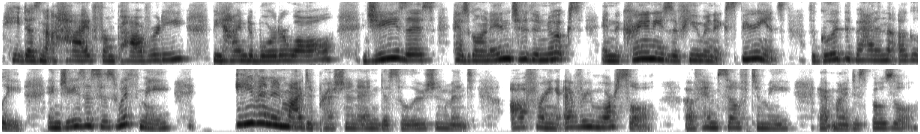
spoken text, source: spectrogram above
He does not hide from poverty behind a border wall. Jesus has gone into the nooks and the crannies of human experience, the good, the bad, and the ugly. And Jesus is with me, even in my depression and disillusionment, offering every morsel of himself to me at my disposal.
